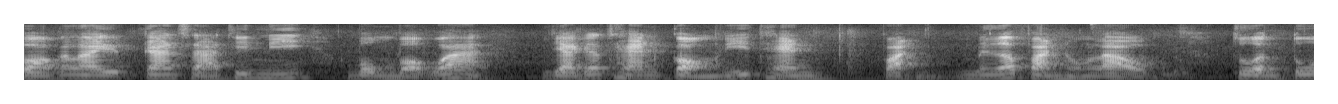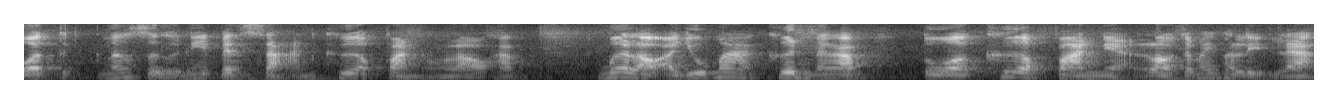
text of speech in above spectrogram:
บอกอะไรการสาธิตนี้บ่งบอกว่าอยากจะแทนกล่องนี้แทนฟันเนื้อฟันของเรา ส่วนตัวหนังสือนี่เป็นสารเคลือบฟันของเราครับ เมื่อเราอายุมากขึ้นนะครับ ตัวเคลือบฟันเนี่ยเราจะไม่ผลิตแล้ว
